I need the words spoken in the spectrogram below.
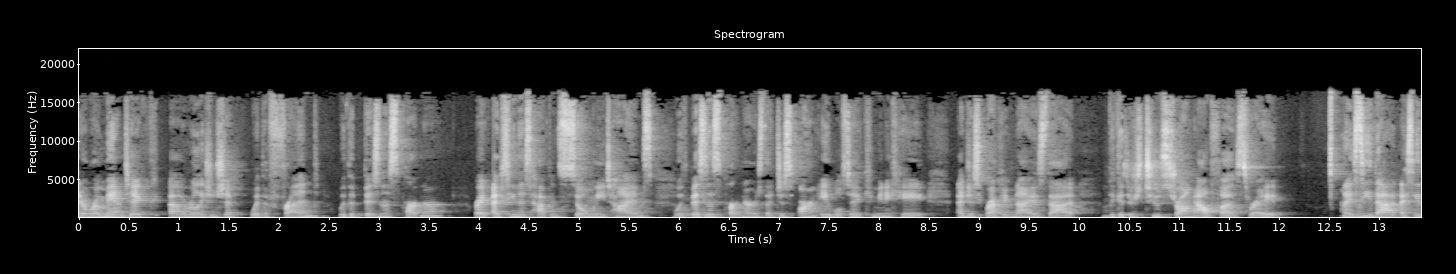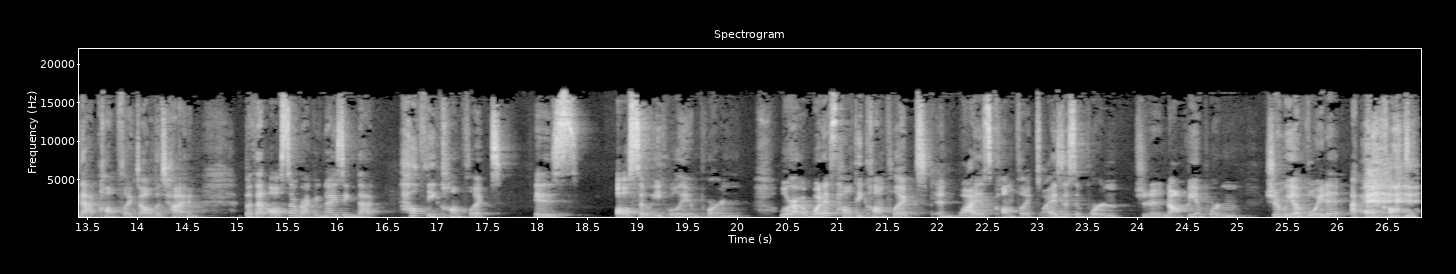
in a romantic uh, relationship with a friend, with a business partner, right? I've seen this happen so many times with business partners that just aren't able to communicate and just recognize that because there's two strong alphas, right? And I see that I see that conflict all the time, but that also recognizing that healthy conflict is also equally important. Laura, what is healthy conflict and why is conflict? Why is this important? Should it not be important? Shouldn't we avoid it at all costs?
